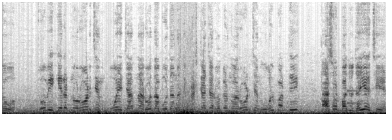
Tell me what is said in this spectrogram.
જોવો. ચોવીસ કેરેટનો રોડ છે ને કોઈ જાતના રોદા બોદા નથી. ભ્રષ્ટાચાર વગરનો આ રોડ છે ને ઓલપાડથી હાસોડ બાજુ જઈએ છીએ.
